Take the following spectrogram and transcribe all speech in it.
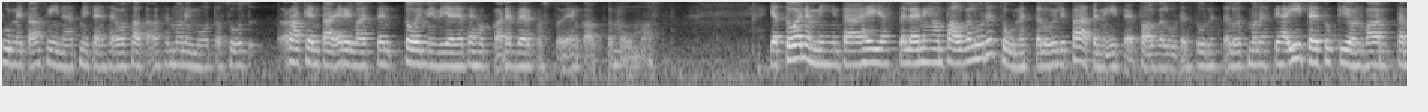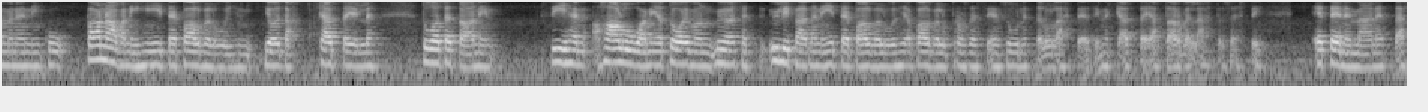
punnitaan siinä, että miten se osataan se monimuotoisuus rakentaa erilaisten toimivien ja tehokkaiden verkostojen kautta muun muassa. Ja toinen, mihin tämä heijastelee, niin on palveluiden suunnittelu, ylipäätään IT-palveluiden suunnittelu. Että monestihan IT-tuki on vain tämmöinen niin kanava niihin IT-palveluihin, joita käyttäjille tuotetaan, niin siihen haluan ja toivon myös, että ylipäätään IT-palveluihin ja palveluprosessien suunnittelu lähtee sinne käyttäjätarvelähtöisesti etenemään, että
